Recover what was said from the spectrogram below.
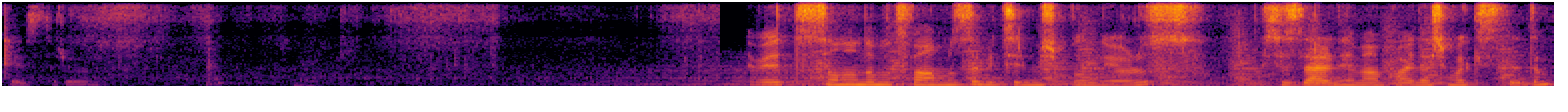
gezdiriyoruz. Evet, sonunda mutfağımızı bitirmiş bulunuyoruz. Sizlerle hemen paylaşmak istedim.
